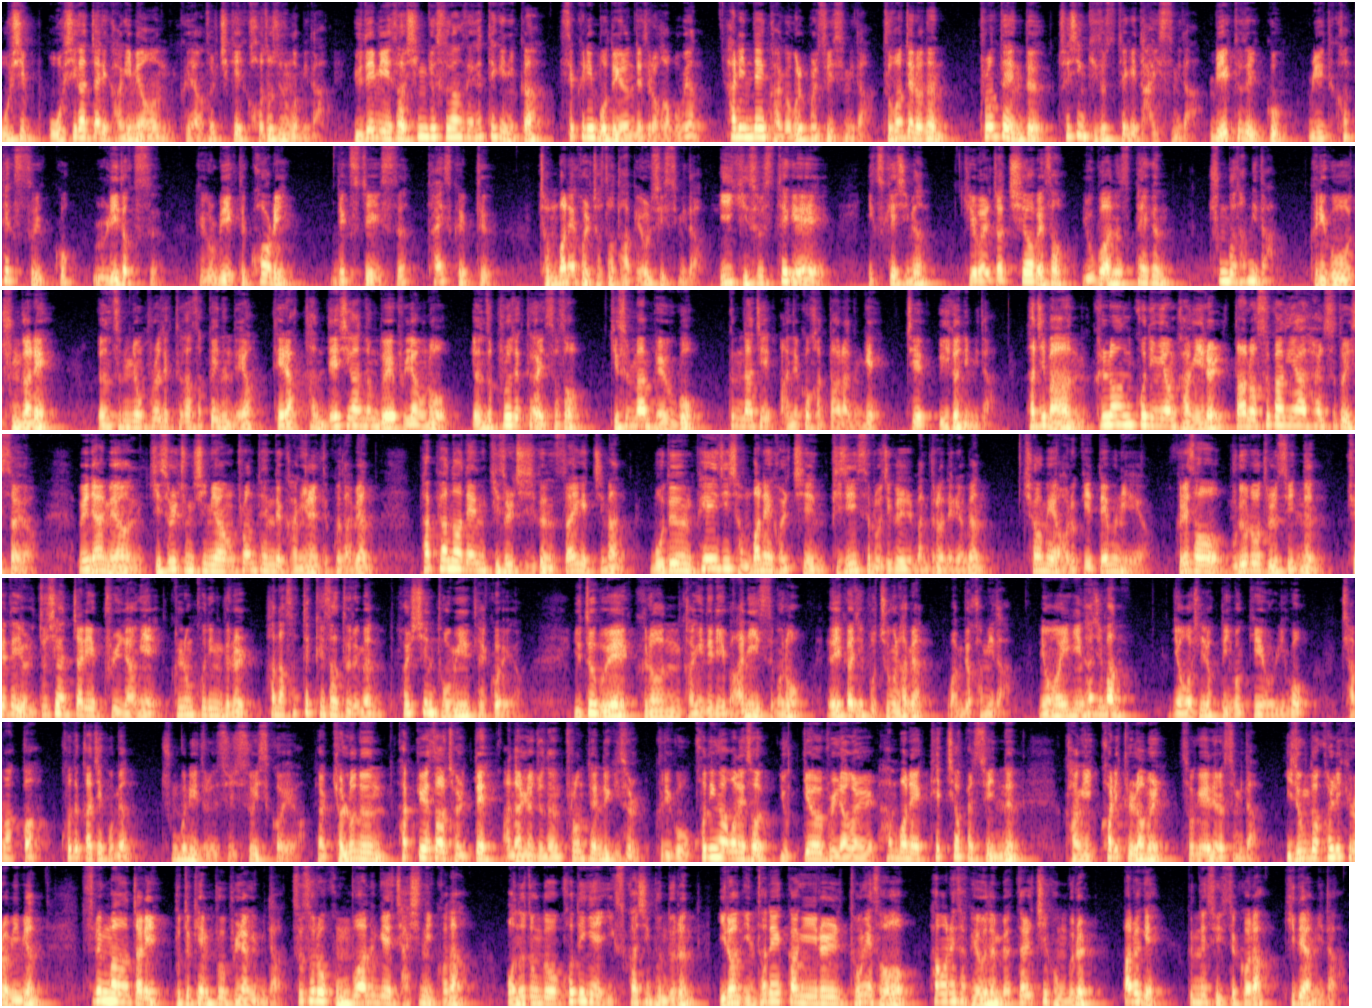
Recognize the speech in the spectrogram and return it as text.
55시간짜리 강의면 그냥 솔직히 거저주는 겁니다. 유데미에서 신규 수강생 혜택이니까 스크린 모드 이런 데 들어가 보면 할인된 가격을 볼 수 있습니다. 두 번째로는 프론트엔드 최신 기술 스택이 다 있습니다. 리액트도 있고, 리액트 컨텍스트도 있고, 리덕스, 그리고 리액트 쿼리, 넥스제이스, 타이스크립트 전반에 걸쳐서 다 배울 수 있습니다. 이 기술 스택에 익숙해지면 개발자 취업에서 요구하는 스펙은 충분합니다. 그리고 중간에 연습용 프로젝트가 섞여 있는데요. 대략 한 4시간 정도의 분량으로 연습 프로젝트가 있어서 기술만 배우고 끝나지 않을 것 같다라는 게 제 의견입니다. 하지만 클런 코딩형 강의를 따로 수강해야 할 수도 있어요. 왜냐하면 기술 중심형 프론트엔드 강의를 듣고 나면 파편화된 기술 지식은 쌓이겠지만 모든 페이지 전반에 걸친 비즈니스 로직을 만들어내려면 처음에 어렵기 때문이에요. 그래서 무료로 들을 수 있는 최대 12시간짜리 분량의 클론 코딩들을 하나 선택해서 들으면 훨씬 도움이 될 거예요. 유튜브에 그런 강의들이 많이 있으므로 여기까지 보충을 하면 완벽합니다. 영어이긴 하지만 영어 실력도 이번 기회에 올리고 자막과 코드까지 보면 충분히 들으실 수 있을 거예요. 자, 결론은 학교에서 절대 안 알려주는 프론트엔드 기술 그리고 코딩 학원에서 6개월 분량을 한 번에 캐치업할 수 있는 강의 커리큘럼을 소개해드렸습니다. 이 정도 커리큘럼이면 수백만 원짜리 부트캠프 분량입니다. 스스로 공부하는 게 자신 있거나 어느 정도 코딩에 익숙하신 분들은 이런 인터넷 강의를 통해서 학원에서 배우는 몇 달치 공부를 빠르게 끝낼 수 있을 거라 기대합니다.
